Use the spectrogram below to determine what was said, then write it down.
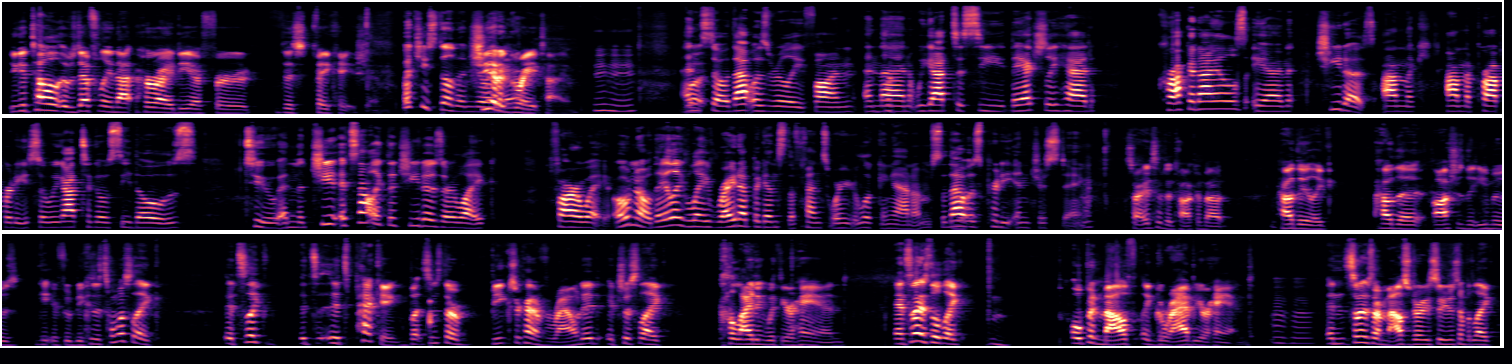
you could tell it was definitely not her idea for this vacation. but she still enjoyed She had a great time. Mm-hmm. And but- so that was really fun. And then we got to see they actually had crocodiles and cheetahs on the on the property. So we got to go see those too. And the che- it's not like the cheetahs are like far away. Oh no they like lay right up against the fence where you're looking at them so that Right. was pretty interesting. Sorry, I just have to talk about how they like how the ostriches and the emus get your food. Because it's almost like it's like it's it's pecking, but since their beaks are kind of rounded, it's just like colliding with your hand, and sometimes they'll like open mouth like grab your hand, mm-hmm. and sometimes their mouth's dirty, so you just have to like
